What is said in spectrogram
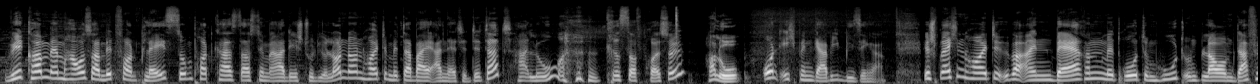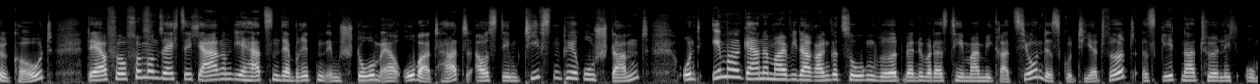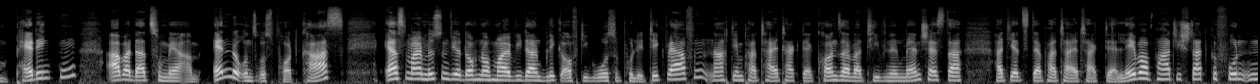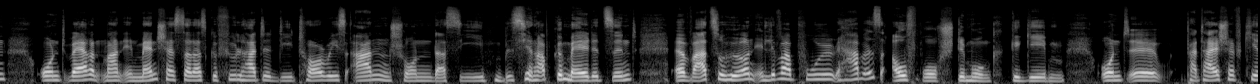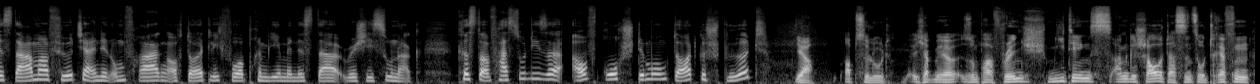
Willkommen im Haus am Midford Place zum Podcast aus dem ARD-Studio London. Heute mit dabei Annette Dittert, Hallo? Christoph Prössel Hallo. und ich bin Gabi Biesinger. Wir sprechen heute über einen Bären mit rotem Hut und blauem Duffelcoat, der vor 65 Jahren die Herzen der Briten im Sturm erobert hat, aus dem tiefsten Peru stammt und immer gerne mal wieder rangezogen wird, wenn über das Thema Migration diskutiert wird. Es geht natürlich um Paddington, aber dazu mehr am Ende unseres Podcasts. Erstmal müssen wir doch noch mal wieder einen Blick auf die große Politik werfen. Nach dem Parteitag der Konservativen in Manchester hat jetzt der Parteitag der Labour Party stattgefunden. Und während man in Manchester das Gefühl hatte, die Tories ahnen schon, dass sie ein bisschen abgemeldet sind, äh, war zu hören, in Liverpool habe es Aufbruchstimmung gegeben. Und äh, Parteichef Keir Starmer führt ja in den Umfragen auch deutlich vor Premierminister Rishi Sunak. Christoph, hast du diese Aufbruchstimmung dort gespürt? Ja, absolut. Ich habe mir so ein paar Fringe-Meetings angeschaut. Das sind so Treffen,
